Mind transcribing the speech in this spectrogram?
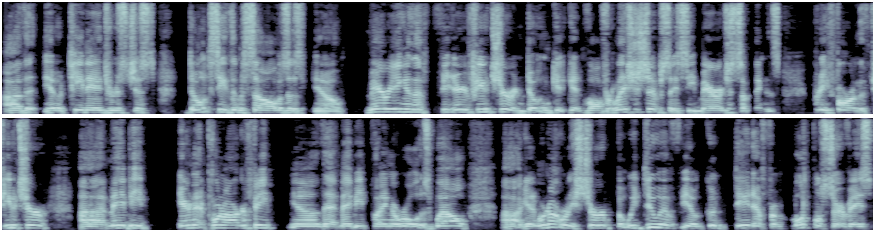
uh, that you know teenagers just don't see themselves as you know marrying in the near future and don't get, get involved in relationships. They see marriage as something that's pretty far in the future. Uh, maybe internet pornography, you know, that may be playing a role as well. Uh, again, we're not really sure, but we do have you know good data from multiple surveys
